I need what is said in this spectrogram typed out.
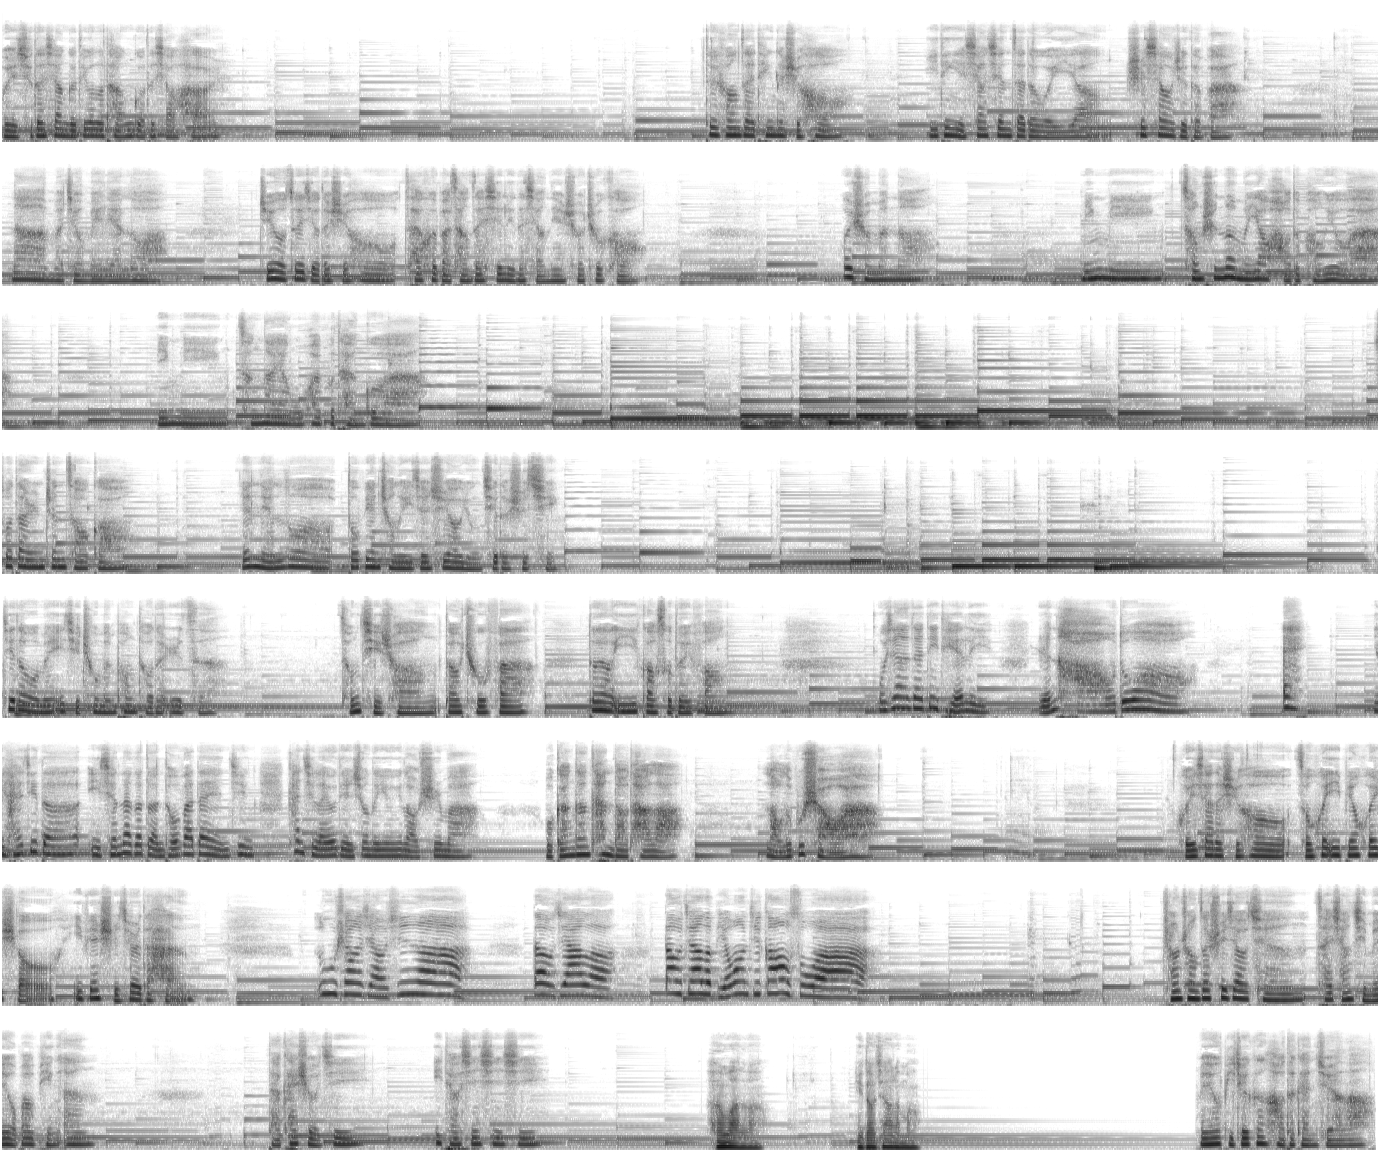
委屈的像个丢了糖果的小孩。对方在听的时候，一定也像现在的我一样是笑着的吧？那么久没联络，只有醉酒的时候才会把藏在心里的想念说出口。为什么呢？明明曾是那么要好的朋友啊，明明曾那样无话不谈过啊。大人真糟糕，连联络都变成了一件需要勇气的事情。记得我们一起出门碰头的日子，从起床到出发，都要一一告诉对方：“我现在在地铁里，人好多哦。”哎。你还记得以前那个短头发、戴眼镜、看起来有点凶的英语老师吗？我刚刚看到他了，老了不少啊。回家的时候总会一边挥手一边使劲儿的喊：“路上小心啊！到家了，到家了，别忘记告诉我啊！”常常在睡觉前才想起没有报平安。打开手机，一条新信息。很晚了，你到家了吗？没有比这更好的感觉了。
